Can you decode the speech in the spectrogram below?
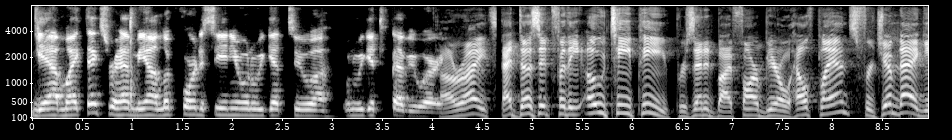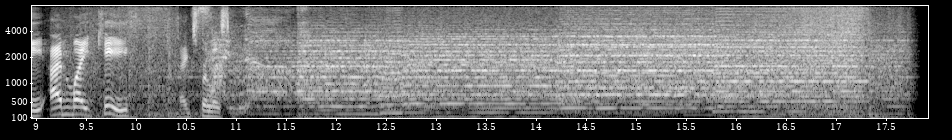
Yeah, Mike, thanks for having me on. Look forward to seeing you when we get to uh, when we get to February. All right. That does it for the OTP presented by Farm Bureau Health Plans. For Jim Nagy, I'm Mike Keith. Thanks for listening.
